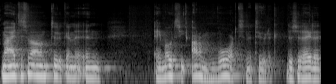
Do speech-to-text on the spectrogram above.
Maar het is wel natuurlijk een, een emotiearm woord natuurlijk. Dus het hele,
